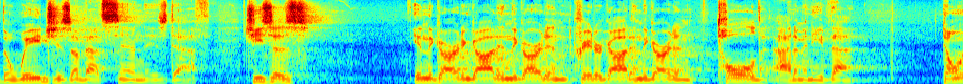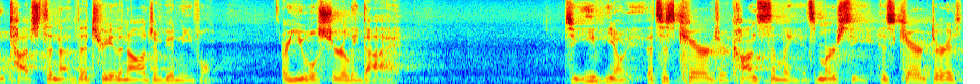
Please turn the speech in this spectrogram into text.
the wages of that sin is death. Jesus in the garden, God in the garden, Creator God in the garden, told Adam and Eve that. Don't touch the, the tree of the knowledge of good and evil, or you will surely die. So, you know, that's his character constantly. It's mercy. His character is,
